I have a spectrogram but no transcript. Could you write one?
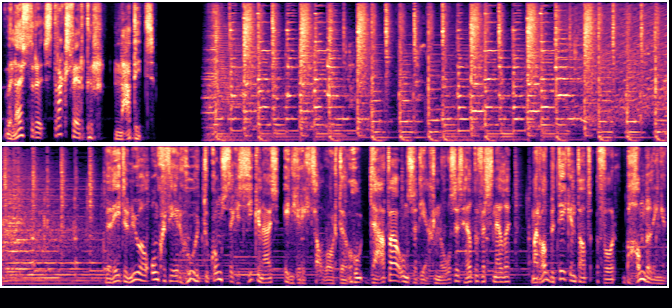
We luisteren straks verder na dit. We weten nu al ongeveer hoe het toekomstige ziekenhuis ingericht zal worden, hoe data onze diagnoses helpen versnellen. Maar wat betekent dat voor behandelingen?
